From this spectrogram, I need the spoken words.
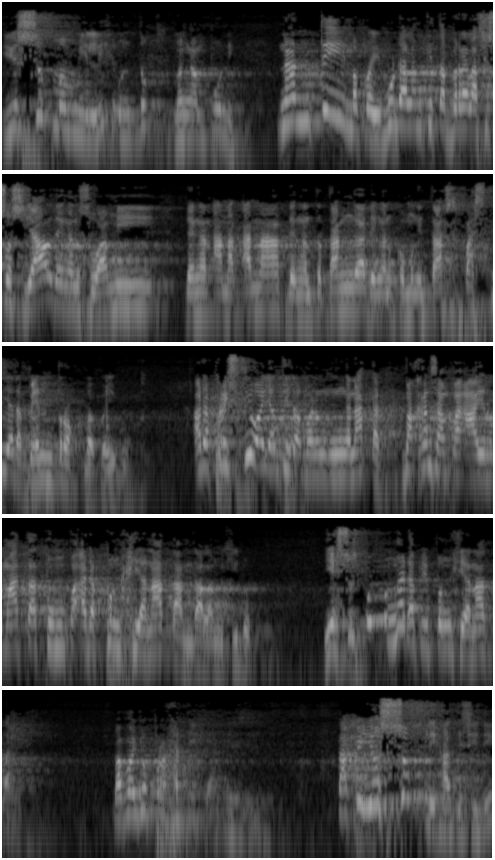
Yusuf memilih untuk mengampuni. Nanti Bapak Ibu dalam kita berrelasi sosial dengan suami, dengan anak-anak, dengan tetangga, dengan komunitas pasti ada bentrok Bapak Ibu. Ada peristiwa yang tidak mengenakan, bahkan sampai air mata tumpah ada pengkhianatan dalam hidup. Yesus pun menghadapi pengkhianatan. Bapak Ibu perhatikan di sini. Tapi Yusuf lihat di sini,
